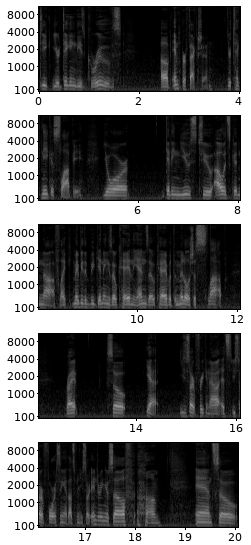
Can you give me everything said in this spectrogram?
dig- you're digging these grooves of imperfection. Your technique is sloppy. You're getting used to oh, it's good enough. Like maybe the beginning's okay and the end's okay, but the middle is just slop, right? So yeah, you start freaking out. It's you start forcing it. That's when you start injuring yourself. Um, and so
